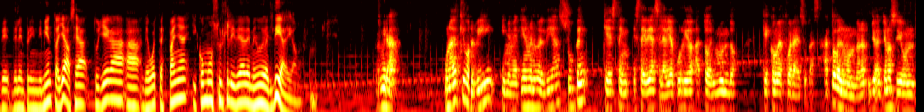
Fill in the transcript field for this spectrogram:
de, del emprendimiento allá? O sea, tú llegas a, de vuelta a España y cómo surge la idea de menú del día, digamos. Pues mira, una vez que volví y me metí en menú del día, supe que esta, esta idea se le había ocurrido a todo el mundo que come fuera de su casa. A todo el mundo. Yo, yo, no soy un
